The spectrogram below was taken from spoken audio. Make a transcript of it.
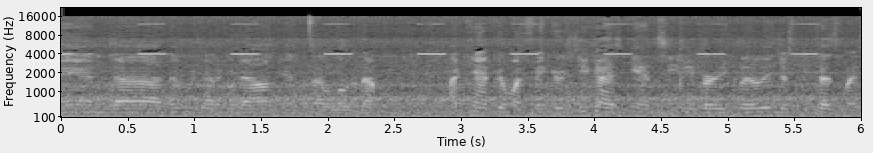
and uh, then we gotta go down and uh, load it up. I can't feel my fingers. You guys can't see me very clearly just because my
